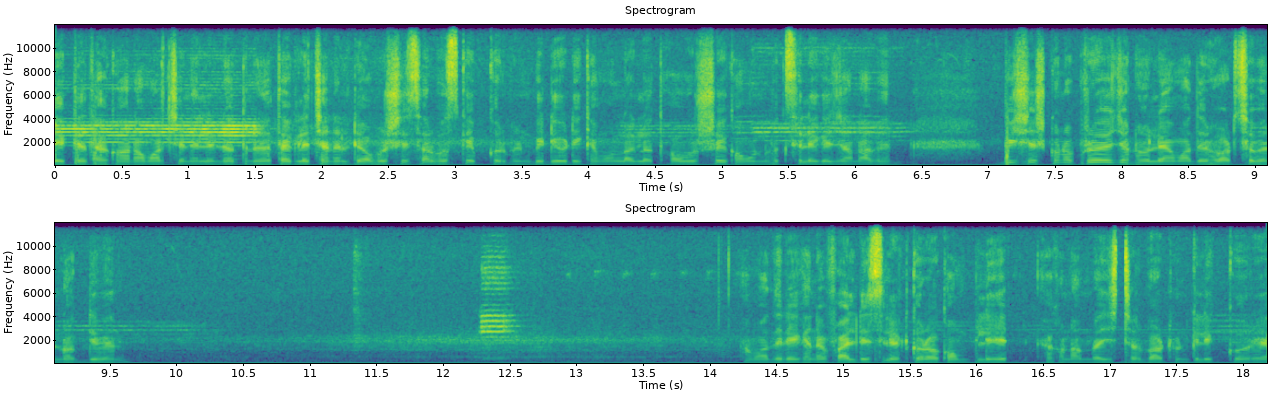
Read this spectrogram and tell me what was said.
দেখতে থাকুন। আমার চ্যানেলে নতুন হয়ে থাকলে চ্যানেলটি অবশ্যই সাবস্ক্রাইব করবেন। ভিডিওটি কেমন লাগল তো অবশ্যই কমেন্ট বক্সে লিখে জানাবেন। বিশেষ কোনো প্রয়োজন হলে আমাদের হোয়াটসঅ্যাপে নক দিবেন। আমাদের এখানে ফাইলটি সিলেক্ট করা কমপ্লিট এখন আমরা স্টার বাটন ক্লিক করে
